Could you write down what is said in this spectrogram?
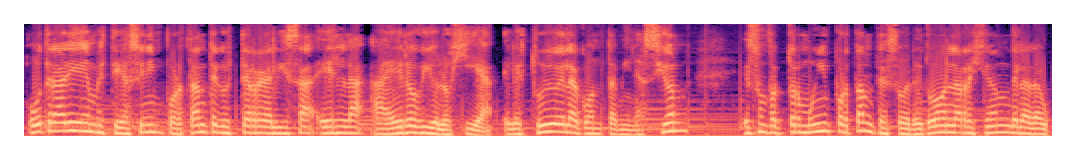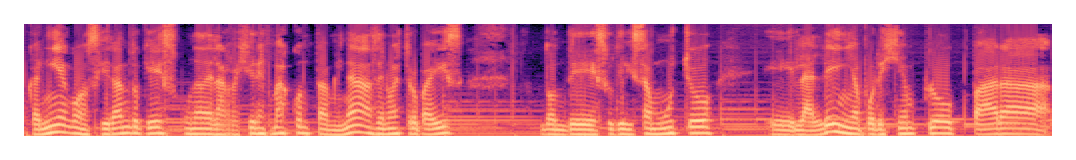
otra área de investigación importante que usted realiza es la aerobiología. El estudio de la contaminación es un factor muy importante, sobre todo en la región de la Araucanía, considerando que es una de las regiones más contaminadas de nuestro país, donde se utiliza mucho eh, la leña, por ejemplo, para,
